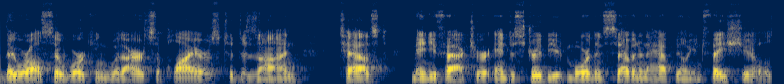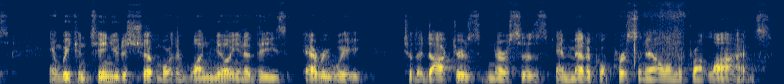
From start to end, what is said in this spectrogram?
they were also working with our suppliers to design, test, manufacture, and distribute more than 7.5 million face shields, and we continue to ship more than 1 million of these every week to the doctors, nurses, and medical personnel on the front lines.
